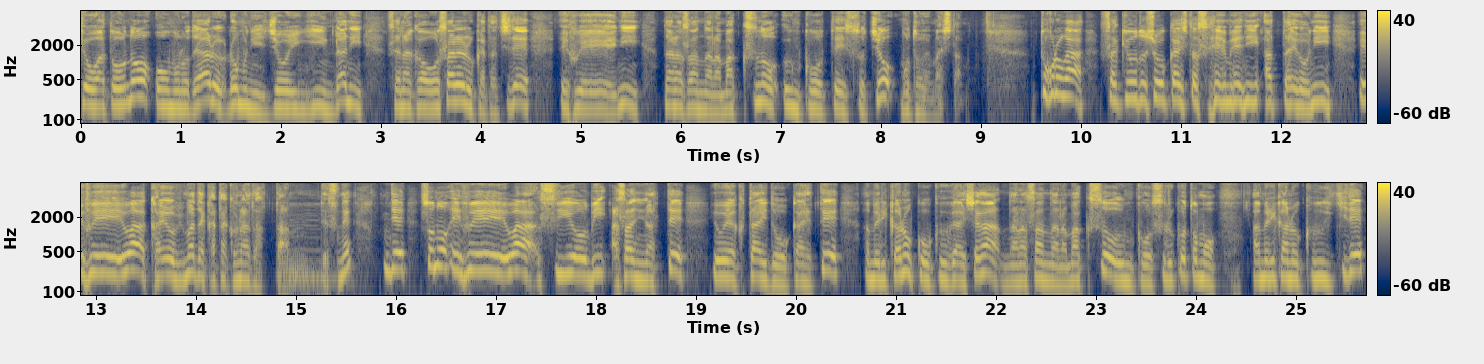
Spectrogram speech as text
共和党の大物であるロムニー上院議員らに背中を押される形で FAA に 737MAX の運行停止措置を求めました。ところが、先ほど紹介した声明にあったように、FAA は火曜日まで堅くなだったんですね。で、その FAA は水曜日朝になって、ようやく態度を変えて、アメリカの航空会社が 737MAX を運航することも、アメリカの空域で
